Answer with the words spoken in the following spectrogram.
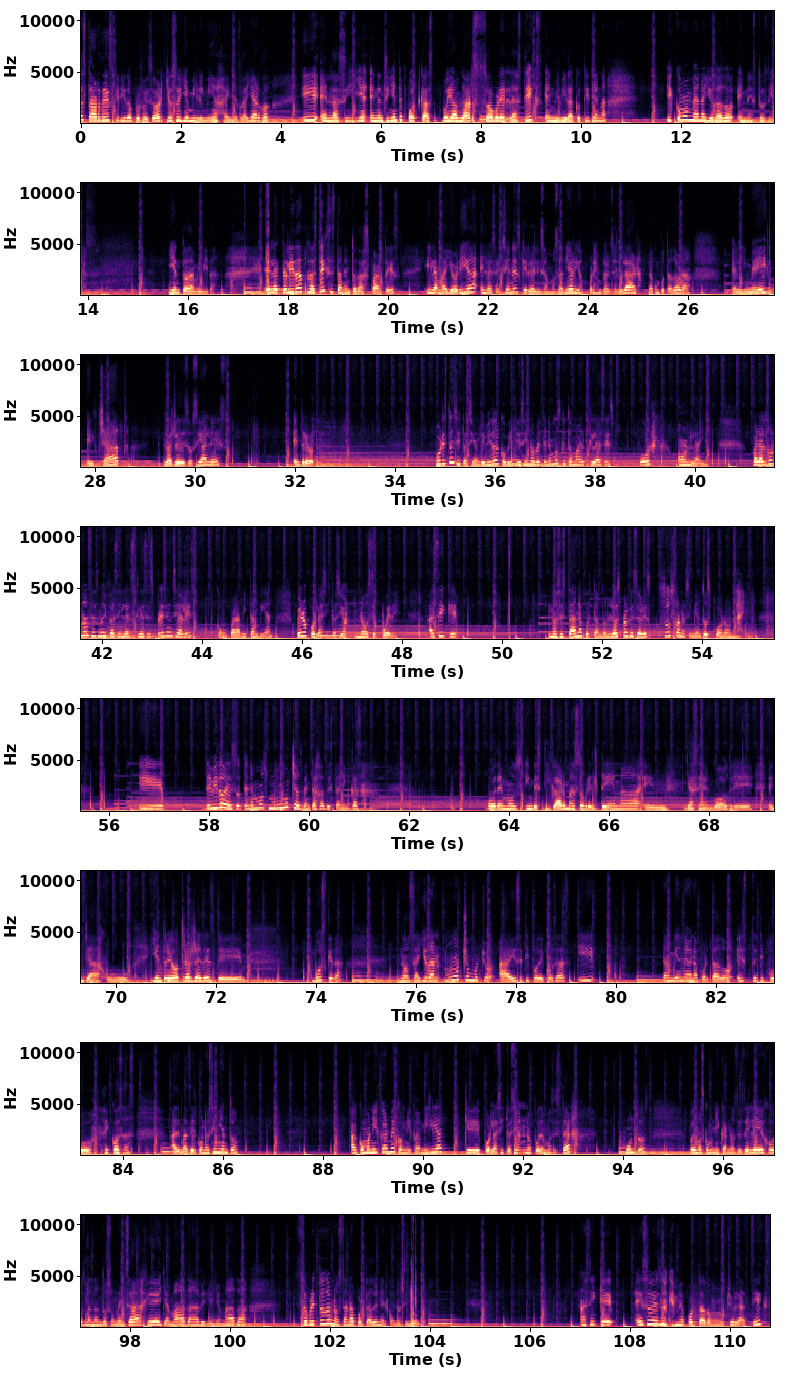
Buenas tardes, querido profesor. Yo soy Emily Mía Jaimes Gallardo y en, en el siguiente podcast voy a hablar sobre las TICs en mi vida cotidiana y cómo me han ayudado en estos días y en toda mi vida. En la actualidad las TICs están en todas partes y la mayoría en las acciones que realizamos a diario, por ejemplo el celular, la computadora, el email, el chat, las redes sociales, entre otras. Por esta situación, debido al COVID-19, tenemos que tomar clases por online. Para algunos es muy fácil las clases presenciales, como para mí también, pero por la situación no se puede. Así que nos están aportando los profesores sus conocimientos por online. Y Debido a eso tenemos muchas ventajas de estar en casa. Podemos investigar más sobre el tema, ya sea en Google, en Yahoo y entre otras redes de búsqueda. Nos ayudan mucho, mucho a ese tipo de cosas y también me han aportado este tipo de cosas, además del conocimiento a comunicarme con mi familia que por la situación no podemos estar juntos. Podemos comunicarnos desde lejos, mandándonos un mensaje, llamada, videollamada. Sobre todo nos han aportado en el conocimiento. Así que eso es lo que me ha aportado mucho las TICs.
